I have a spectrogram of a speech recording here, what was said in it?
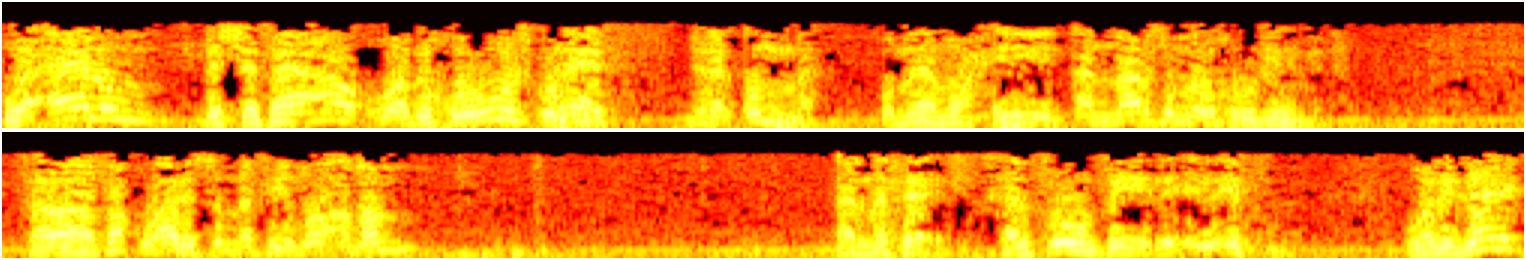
وقالوا بالشفاعة وبخروج أناس من الأمة ومن الموحدين النار ثم بخروجهم منها. فوافقوا أهل السنة في معظم المسائل خلفوهم في الإثم. ولذلك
